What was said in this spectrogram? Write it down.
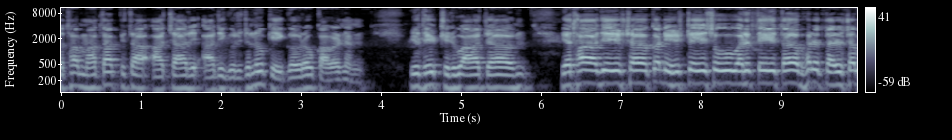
तथा माता पिता आचार्य आदि गुरुजनों के गौरव का वर्णन। युधिष्ठिर्वाच, यथा ज्येष्ठ कनिष्ठेशु वर्तेत भरतर्षभ।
